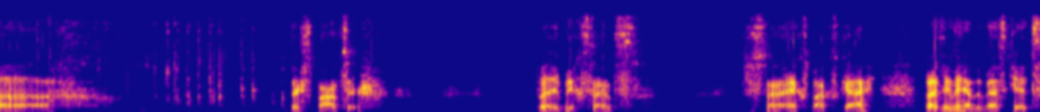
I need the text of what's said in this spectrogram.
uh their sponsor, but it makes sense. Just not an Xbox guy, but I think they have the best kits.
